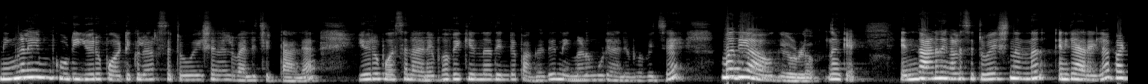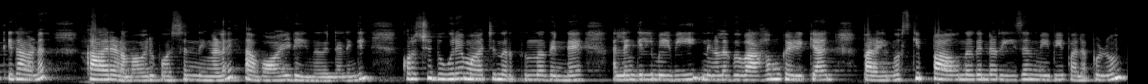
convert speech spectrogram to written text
നിങ്ങളെയും കൂടി ഈ ഒരു പെർട്ടിക്കുലർ സിറ്റുവേഷനിൽ വലിച്ചിട്ടാൽ ഈ ഒരു പേഴ്സൺ അനുഭവിക്കുന്നതിന്റെ പകുതി നിങ്ങളും കൂടി അനുഭവിച്ചേ മതിയാവുകയുള്ളൂ. ഓക്കെ എന്താണ് നിങ്ങളുടെ സിറ്റുവേഷൻ എന്ന് എനിക്കറിയില്ല. ബട്ട് ഇതാണ് കാരണം. ആ ഒരു പേഴ്സൺ നിങ്ങളെ അവോയ്ഡ് ചെയ്യുന്നതിന്റെ അല്ലെങ്കിൽ കുറച്ച് ദൂരെ മാറ്റി നിർത്തുന്നതിന്റെ അല്ലെങ്കിൽ മേ ബി നിങ്ങളെ വിവാഹം കഴിക്കാൻ പറയുമ്പോൾ സ്കിപ്പ് ആവുന്നതിന്റെ റീസൺ മേ ബി പലപ്പോഴും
